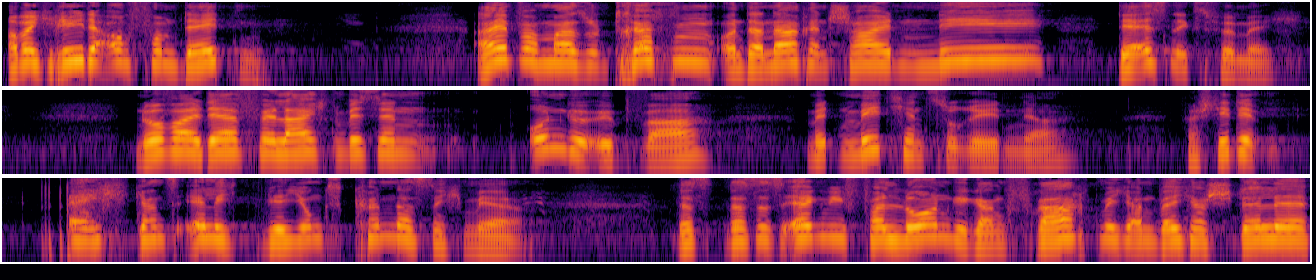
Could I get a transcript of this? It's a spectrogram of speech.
Aber ich rede auch vom Daten. Einfach mal so treffen und danach entscheiden, nee, der ist nichts für mich. Nur weil der vielleicht ein bisschen ungeübt war, mit Mädchen zu reden, ja. Versteht ihr? Echt, ganz ehrlich, wir Jungs können das nicht mehr. Das, das ist irgendwie verloren gegangen. Fragt mich, an welcher Stelle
